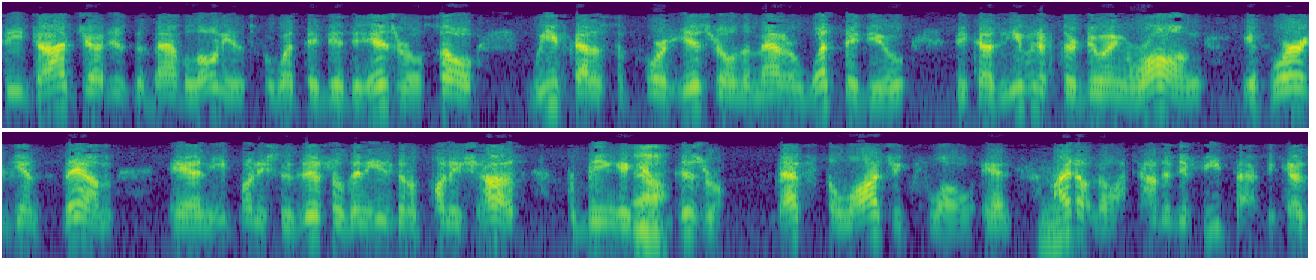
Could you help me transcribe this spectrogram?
see, God judges the Babylonians for what they did to Israel. So we've got to support Israel no matter what they do, because even if they're doing wrong, if we're against them and He punishes Israel, then He's going to punish us for being against Israel. That's the logic flow, and Mhm. I don't know how to defeat that because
